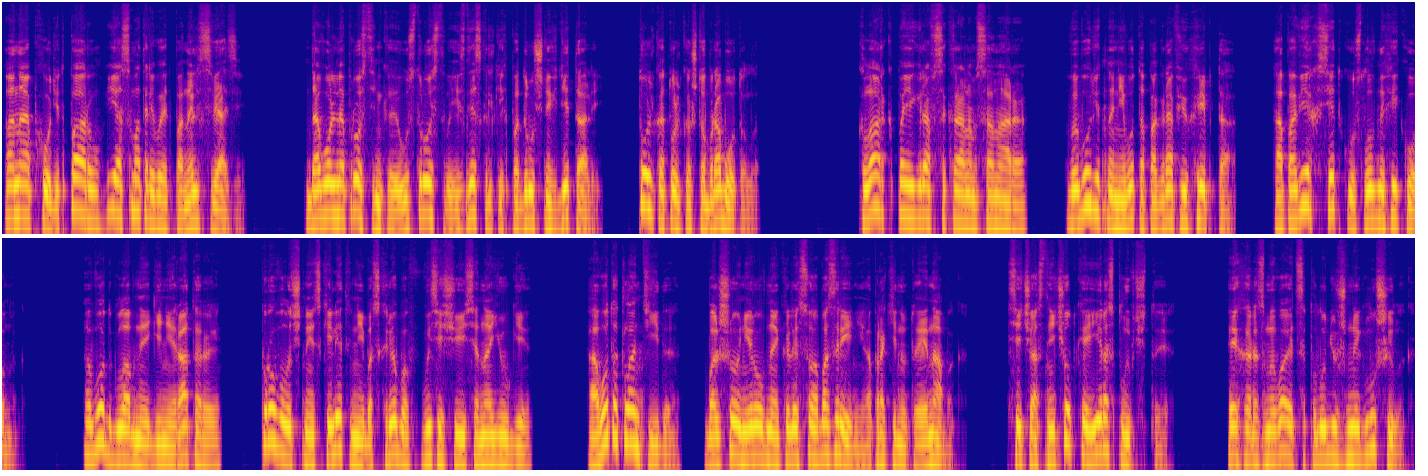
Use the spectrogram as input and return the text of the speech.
Она обходит пару и осматривает панель связи. Довольно простенькое устройство из нескольких подручных деталей, только-только чтобы работало. Кларк, поиграв с экраном сонара, выводит на него топографию хребта, а поверх сетку условных иконок. Вот главные генераторы, проволочные скелеты небоскребов, высящиеся на юге. А вот Атлантида, большое неровное колесо обозрения, опрокинутое на бок. Сейчас нечеткое и расплывчатое. Эхо размывается полудюжиной глушилок,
